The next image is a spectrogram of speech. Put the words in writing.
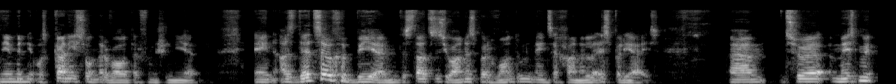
Neem nie ons kan nie sonder water funksioneer nie. En as dit sou gebeur met 'n stad soos Johannesburg waar toe mense gaan, hulle is by die huis. Ehm um, so mense moet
